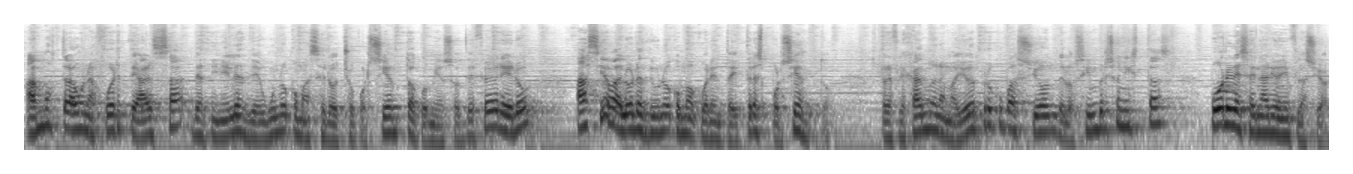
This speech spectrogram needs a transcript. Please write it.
han mostrado una fuerte alza desde niveles de 1,08% a comienzos de febrero hacia valores de 1,43%, reflejando una mayor preocupación de los inversionistas por el escenario de inflación.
